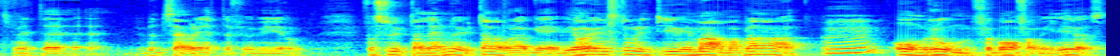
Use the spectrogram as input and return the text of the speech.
som heter, vi behöver inte säga vad det heter för vi får sluta lämna ut alla våra grejer. Vi har ju en stor intervju i Mamma bland annat. Om Rom för barnfamiljer just.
